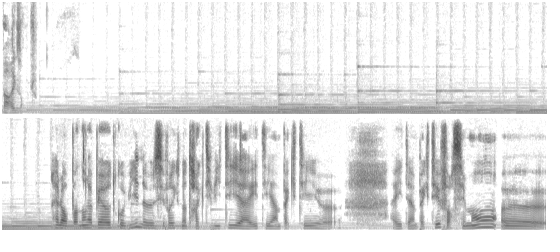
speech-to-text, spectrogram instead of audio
par exemple. Alors pendant la période Covid, euh, c'est vrai que notre activité a été impactée, euh, a été impactée forcément. Euh,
